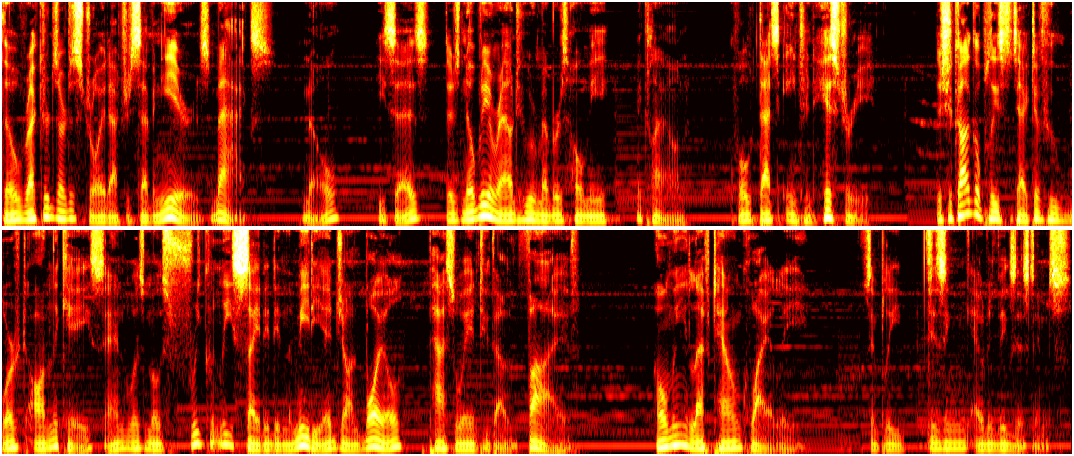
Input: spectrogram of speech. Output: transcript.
Though records are destroyed after seven years, max. No, he says, there's nobody around who remembers Homie the Clown. Quote, that's ancient history. The Chicago police detective who worked on the case and was most frequently cited in the media, John Boyle, passed away in 2005. Homie left town quietly, simply fizzing out of existence.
